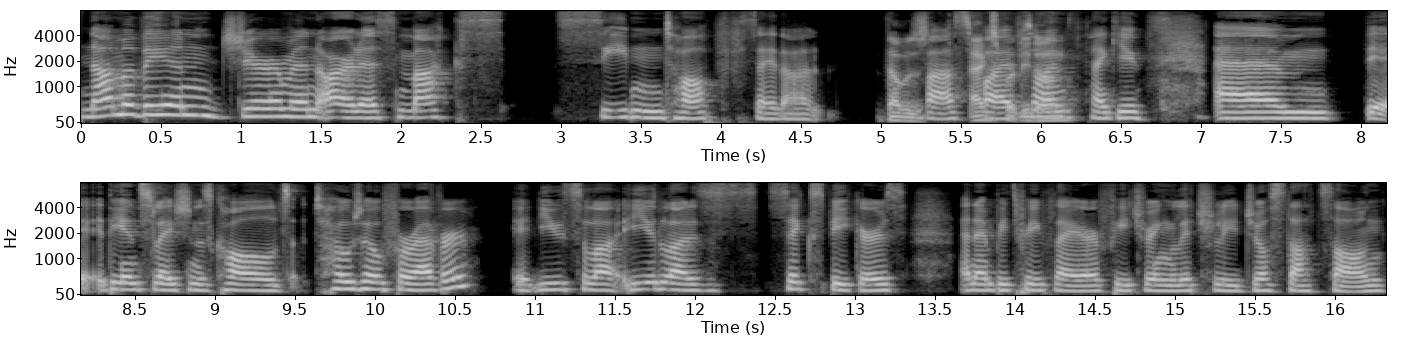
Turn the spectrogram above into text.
Namibian German artist Max Siedentopf, say that that was fast five times. done. Thank you. Um, the the installation is called Toto Forever. It utili- utilizes six speakers, an MP3 player featuring literally just that song,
